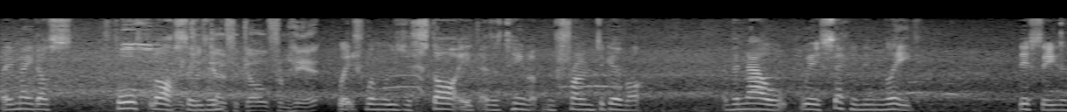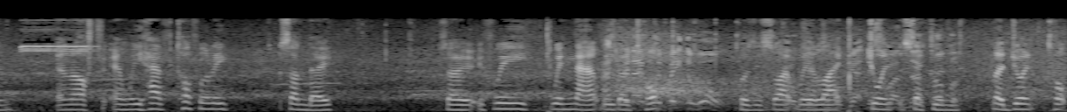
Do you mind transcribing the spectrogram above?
They made us fourth last season, go for goal from here. which when we just started as a team, like been thrown together, and then now we're second in the league this season, and after, and we have top of the league Sunday. So if we win that, we go top to beat the wall. because it's like we're like joint second, no joint top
